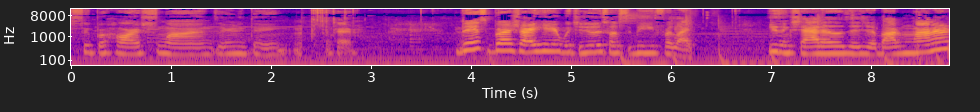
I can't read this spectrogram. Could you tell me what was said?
super harsh lines or anything okay this brush right here, which is really supposed to be for like using shadows as your bottom liner.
